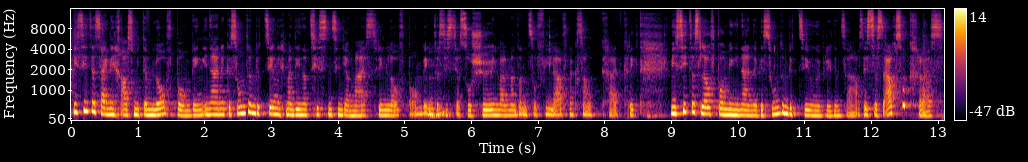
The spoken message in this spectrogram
Wie sieht das eigentlich aus mit dem Lovebombing? In einer gesunden Beziehung, ich meine, die Narzissten sind ja Meister im Lovebombing. Mhm. Das ist ja so schön, weil man dann so viel Aufmerksamkeit kriegt. Wie sieht das Lovebombing in einer gesunden Beziehung übrigens aus? Ist das auch so krass?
